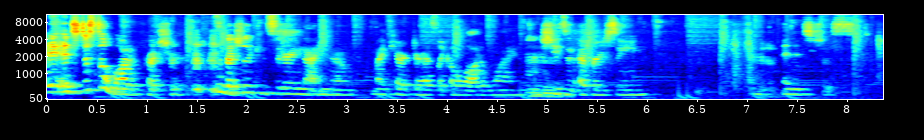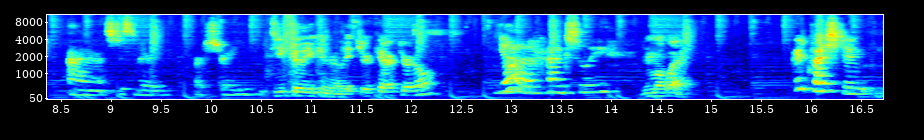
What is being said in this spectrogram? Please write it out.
it's just a lot of pressure, especially considering that you know my character has like a lot of lines and Mhm. she's in every scene, Yeah. and it's just I don't know. It's just very frustrating. Do you feel you can relate to your character at all? Yeah, actually. In what way? Good question,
